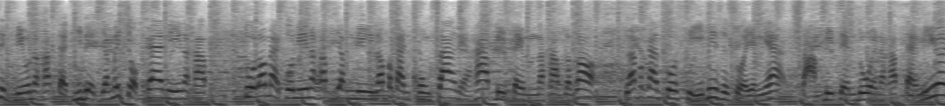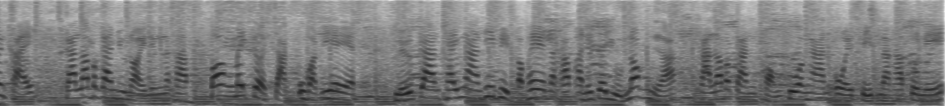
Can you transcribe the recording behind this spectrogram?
20 นิ้วนะครับแต่ทีเด็ดยังไม่จบแค่นี้นะครับตัวล้อแม็กตัวนี้นะครับยังมีรับประกันโครงสร้างเนี่ย5ปีเต็มนะครับแล้วก็รับประกันตัวสีที่สวยๆอย่างเงี้ย3ปีเต็มด้วยนะครับแต่มีเงื่อนไขการรับประกันอยู่หน่อยนึงนะครับต้องไม่เกิดจากอุบัติเหตุหรือการใช้งานที่ผิดประเภทนะครับ อันนี้จะอยู่นอกเหนือการรับประกันของตัวงาน Oasis นะครับตัวนี้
